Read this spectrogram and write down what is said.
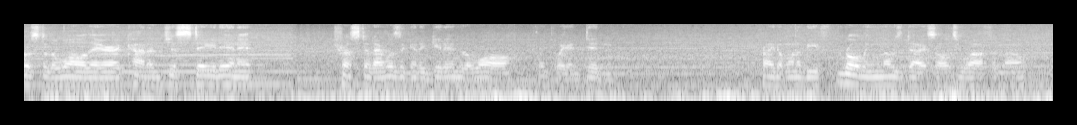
Close to the wall there. I kind of just stayed in it. Trusted I wasn't going to get into the wall. Thankfully I didn't. Probably don't want to be rolling those dice all too often though.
